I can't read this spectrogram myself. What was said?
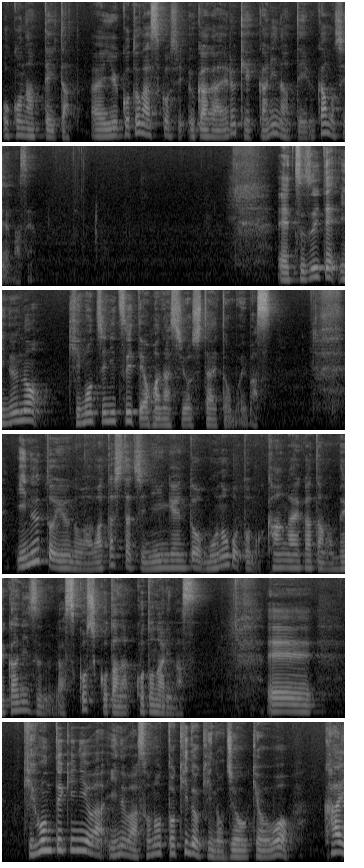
ー、行っていたということが少し伺える結果になっているかもしれません。えー、続いて犬の気持ちについてお話をしたいと思います。犬というのは私たち人間と物事の考え方のメカニズムが少し異なります、えー、基本的には犬はその時々の状況を快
